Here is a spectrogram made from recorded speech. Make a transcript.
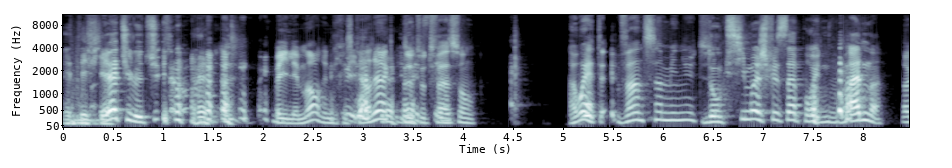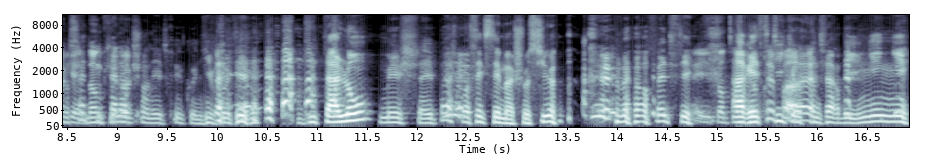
Et t'es Et fier. là, tu le tues. Bah, il est mort d'une crise cardiaque, de toute façon. Ah ouais, t'as- 25 minutes. Donc, si moi je fais ça pour une vanne, ok, donc. sens des trucs au niveau des- du talon, mais je savais pas, je pensais que c'était ma chaussure. mais en fait, c'est Aresti qui est en train de faire des.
